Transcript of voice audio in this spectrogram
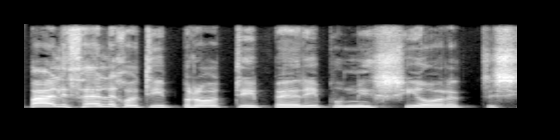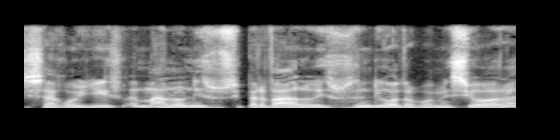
πάλι θα έλεγα ότι η πρώτη περίπου μισή ώρα της εισαγωγής, μάλλον ίσως υπερβάλλω, ίσως είναι λιγότερο από μισή ώρα,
